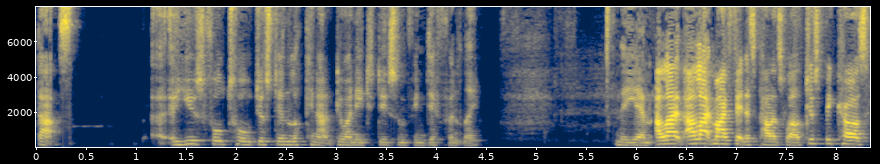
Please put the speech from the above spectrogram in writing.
that's a useful tool just in looking at do I need to do something differently. The um, I like I like my Fitness Pal as well, just because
